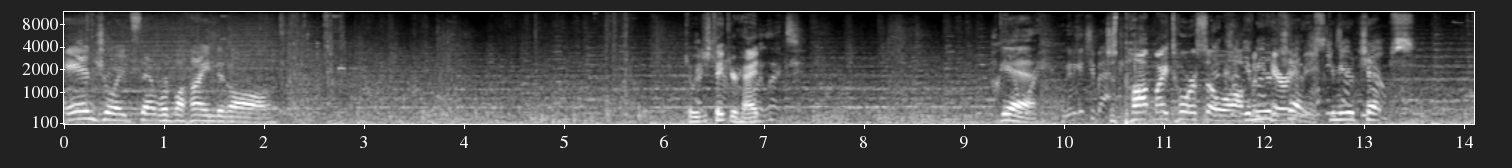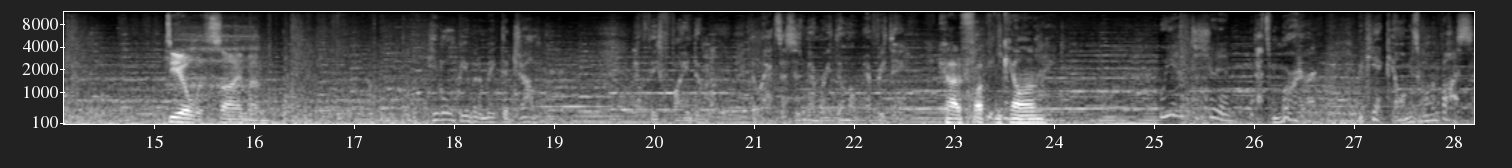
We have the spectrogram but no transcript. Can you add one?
androids that were behind it all. Can we just take your head? My legs. Yeah. We're gonna get you back. Just pop my torso off Give me and your carry me. chips. Give me your chips. Deal with Simon. He won't be able to make the jump. If they find him, they'll access his memory. They'll know everything. You Gotta fucking kill him. Can't kill him. He's one of us.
